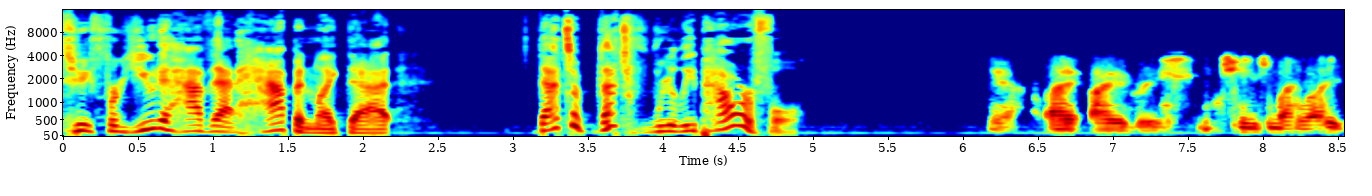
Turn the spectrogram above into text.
to, for you to have that happen like that, that's a, that's really powerful. Yeah, I, I agree. It changed my life,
